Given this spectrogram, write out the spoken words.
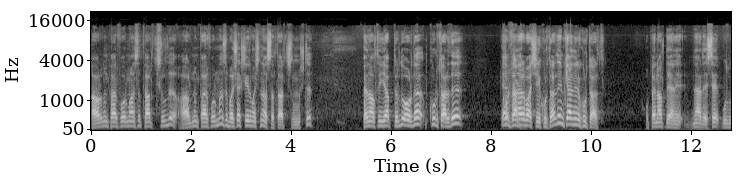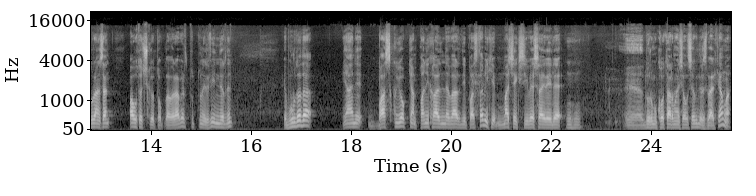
Harun'un performansı tartışıldı. Harun'un performansı Başakşehir maçında aslında tartışılmıştı. Penaltıyı yaptırdı orada kurtardı. Hem Kurtardı. Fenerbahçe'yi kurtardı hem kendini kurtardı. O penaltı da yani neredeyse Gulburensen avuta çıkıyor topla beraber. Tuttun herifi indirdin. E burada da yani baskı yokken panik halinde verdiği pas tabii ki maç eksiği vesaireyle e, durumu kotarmaya çalışabiliriz belki ama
